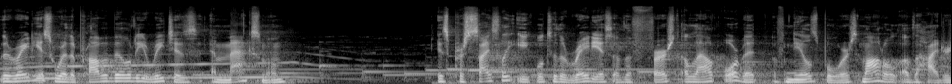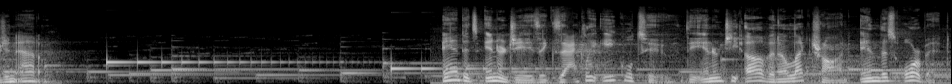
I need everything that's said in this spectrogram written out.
the radius where the probability reaches a maximum is precisely equal to the radius of the first allowed orbit of Niels Bohr's model of the hydrogen atom. And its energy is exactly equal to the energy of an electron in this orbit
